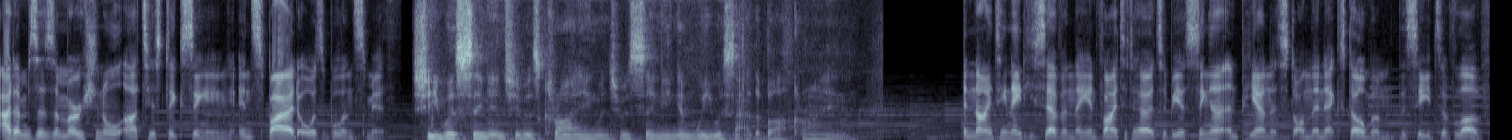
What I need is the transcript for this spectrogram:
Adams's emotional, artistic singing inspired Orzabal and Smith. She was singing, she was crying when she was singing, and we were sat at the bar crying. In 1987, they invited her to be a singer and pianist on their next album, The Seeds of Love.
